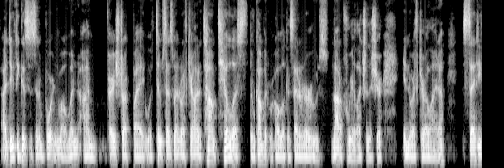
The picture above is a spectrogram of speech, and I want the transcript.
I do think this is an important moment. I'm very struck by what Tim says about North Carolina. Thom Tillis, the incumbent Republican senator who's not up for reelection this year in North Carolina, said he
